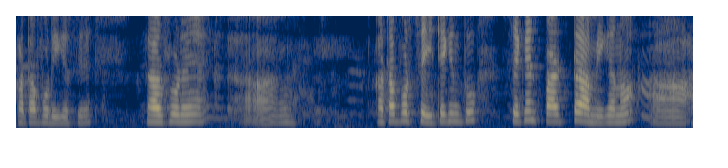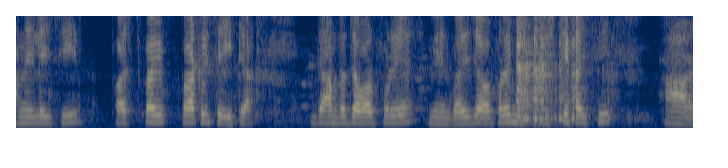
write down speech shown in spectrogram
কাটা পড়ে গেছে। তারপরে কাটা পড়ছে এইটা কিন্তু সেকেন্ড পার্টটা আমি কেন আনে লাইছি? ফার্স্ট পার্ট পার্ট হয়েছে এইটা। আমরা যাওয়ার পরে, মেয়ের বাড়ি যাওয়ার পরে মিষ্টি খাইছি। আর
